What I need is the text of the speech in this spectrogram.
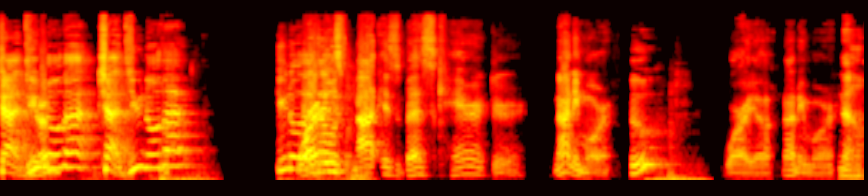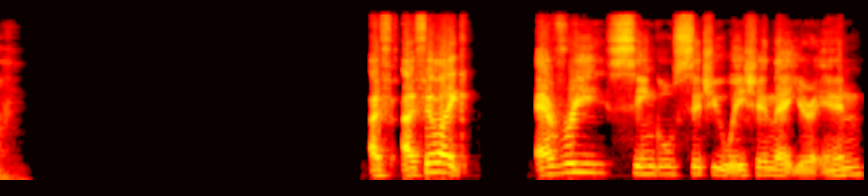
Chat, do you know that? Chat, do you know that? You know that Wario's not his best character. Not anymore. who? Wario, not anymore. No. I, f- I feel like every single situation that you're in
